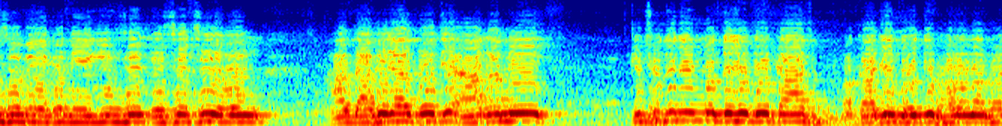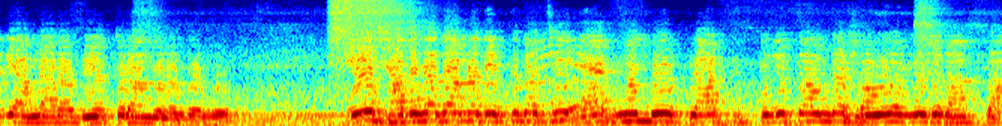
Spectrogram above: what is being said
হিসেবে এখানে এগিয়ে এসেছি এবং দাবি রাখব যে আগামী কিছুদিনের মধ্যে যদি কাজ কাজের গতি ভালো না থাকে, আমরা আরও বৃহত্তর আন্দোলন করব। এর সাথে সাথে আমরা দেখতে পাচ্ছি এক নম্বর প্লাট টিকিট কাউন্টার সংলগ্ন যে রাস্তা,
